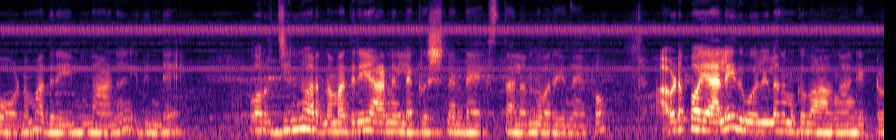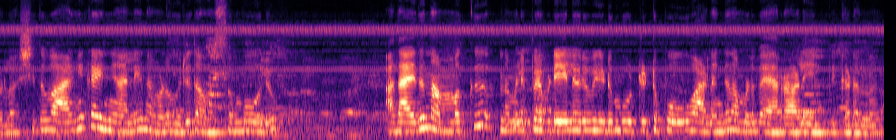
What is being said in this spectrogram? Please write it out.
പോകണം മധുരയിൽ നിന്നാണ് ഇതിന്റെ ഒറിജിൻ എന്ന് പറഞ്ഞ മധുരയാണല്ലോ കൃഷ്ണന്റെ സ്ഥലം എന്ന് പറയുന്നത്. അപ്പോൾ അവിടെ പോയാലേ ഇതുപോലെയുള്ള നമുക്ക് വാങ്ങാൻ കിട്ടുള്ളൂ. പക്ഷെ ഇത് വാങ്ങിക്കഴിഞ്ഞാൽ നമ്മൾ ഒരു ദിവസം പോലും അതായത് നമുക്ക് നമ്മളിപ്പോൾ എവിടെയെങ്കിലും ഒരു വീടും പൂട്ടിട്ട് പോവുകയാണെങ്കിൽ നമ്മൾ വേറെ ആളെ ഏൽപ്പിക്കണമെന്ന്.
